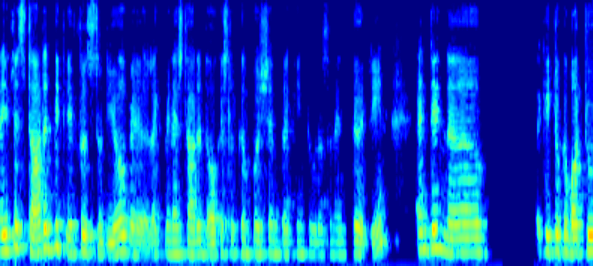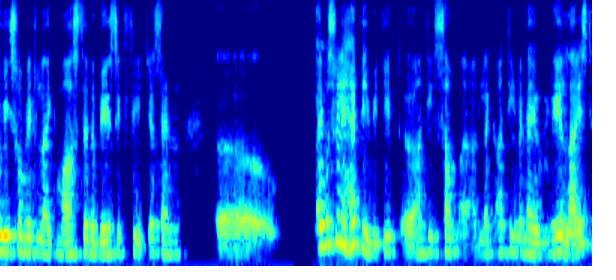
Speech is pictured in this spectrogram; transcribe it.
I actually started with FL Studio, where like when I started orchestral composition back in 2013, and then uh, like it took about two weeks for me to like master the basic features and uh, I was really happy with it uh, until some, uh, like until when I realized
